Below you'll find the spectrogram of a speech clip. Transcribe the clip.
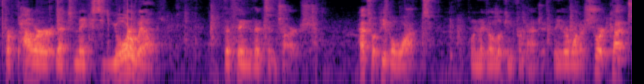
for power that makes your will the thing that's in charge. That's what people want when they go looking for magic. They either want a shortcut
